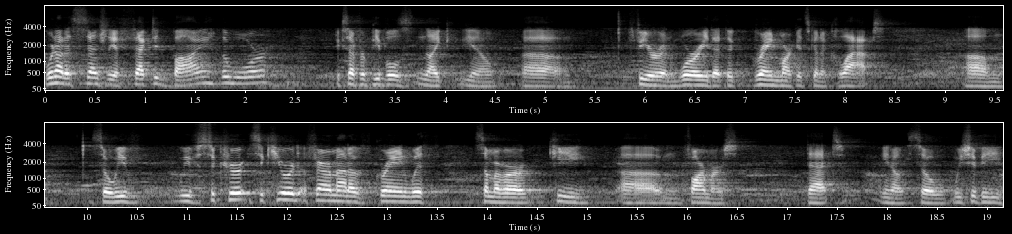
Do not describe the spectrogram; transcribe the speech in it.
we're not essentially affected by the war, except for people's like you know um fear and worry that the grain market's going to collapse. Um, so we've we've secured secured a fair amount of grain with some of our key um, farmers that you know, so we should be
